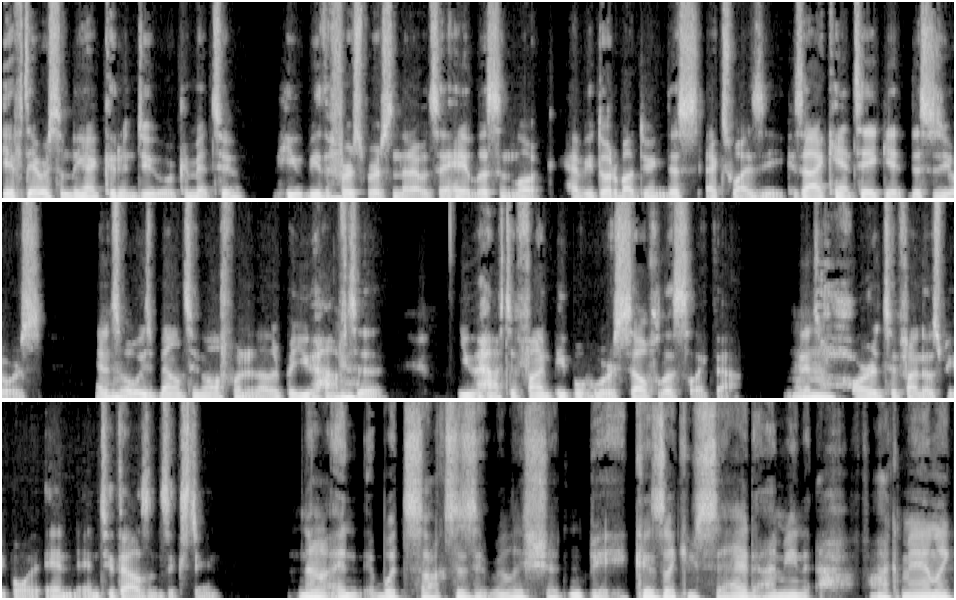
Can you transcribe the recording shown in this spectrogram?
If there was something I couldn't do or commit to, he would be the first person that I would say, Hey, listen, look, have you thought about doing this XYZ? Because I can't take it. This is yours. and it's Mhm. always bouncing off one another. But you have Yeah. to you have to find people who are selfless like that, and it's Mhm. hard to find those people in in 2016. No, and what sucks is it really shouldn't be because, like you said, I mean, fuck, man, like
